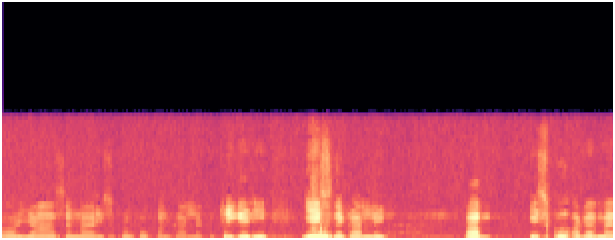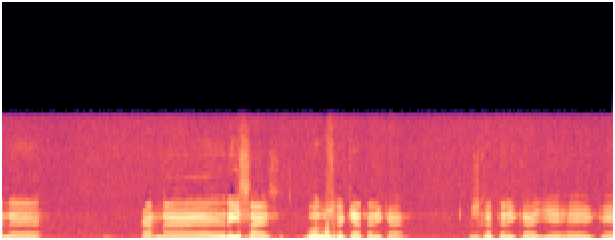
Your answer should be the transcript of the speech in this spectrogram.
और यहाँ से मैं इसको ओपन कर लेता हूँ। ठीक है जी, ये इसने कर ली। अब इसको अगर मैंने करना है रीसाइज वो उसका क्या तरीका है? उसका तरीका ये है कि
